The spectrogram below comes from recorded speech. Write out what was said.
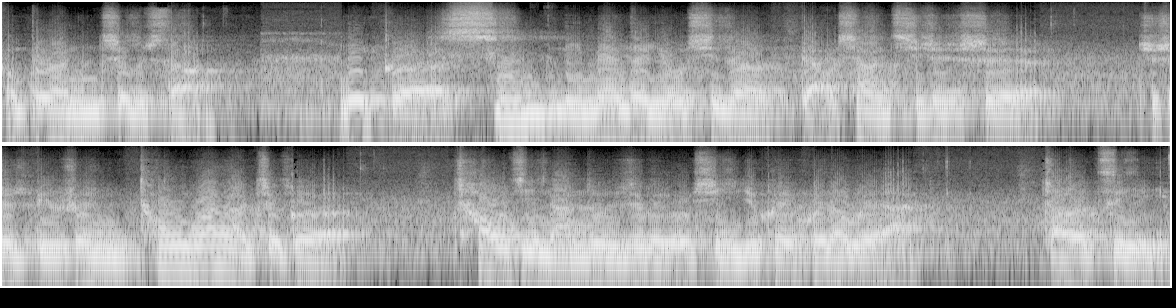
我不知道您知不知道，那个里面的游戏的表象其实是，就是比如说你通关了这个超级难度的这个游戏，你就可以回到未来，找到自己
